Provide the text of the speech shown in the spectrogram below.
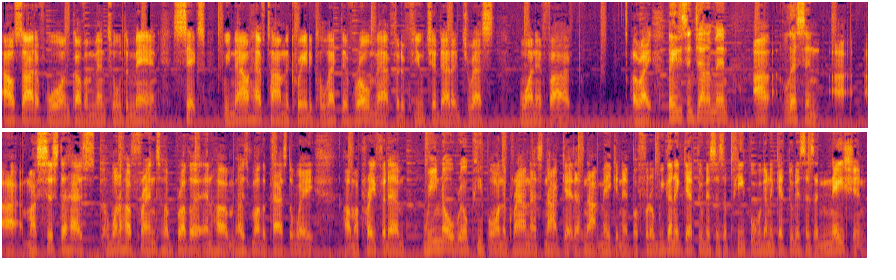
outside of war and governmental demand. Six, we now have time to create a collective roadmap for the future that address one and five. All right, ladies and gentlemen, I listen. I, I, my sister has one of her friends, her brother and her his mother passed away. Um, I pray for them. We know real people on the ground that's not get that's not making it, but for the we're gonna get through this as a people. We're gonna get through this as a nation.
